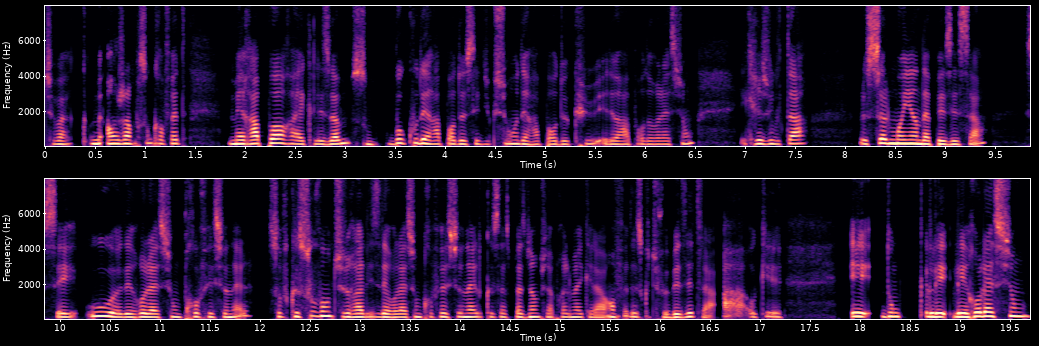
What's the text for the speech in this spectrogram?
Tu vois, oh, j'ai l'impression qu'en fait, mes rapports avec les hommes sont beaucoup des rapports de séduction, des rapports de cul et des rapports de relation. Et que résultat, le seul moyen d'apaiser ça, c'est ou euh, des relations professionnelles. Sauf que souvent, tu réalises des relations professionnelles, que ça se passe bien, puis après, le mec est là, en fait, est-ce que tu veux baiser? T'es là, ah, ok. Et donc, les, les relations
